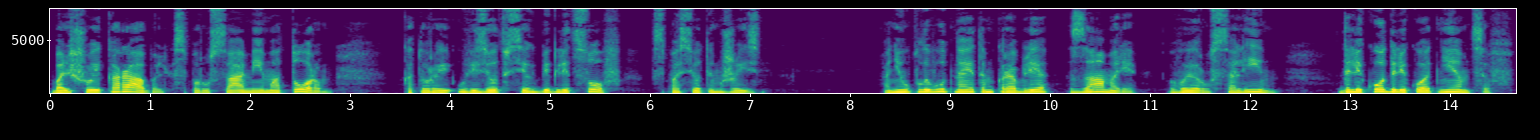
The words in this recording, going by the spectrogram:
большой корабль с парусами и мотором, который увезет всех беглецов, спасет им жизнь. Они уплывут на этом корабле за море, в Иерусалим, далеко-далеко от немцев.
